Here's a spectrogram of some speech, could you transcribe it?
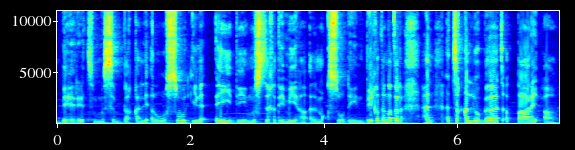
بهرت مسبقا للوصول إلى أيدي مستخدميها المقصودين بغض النظر عن التقلبات الطارئة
